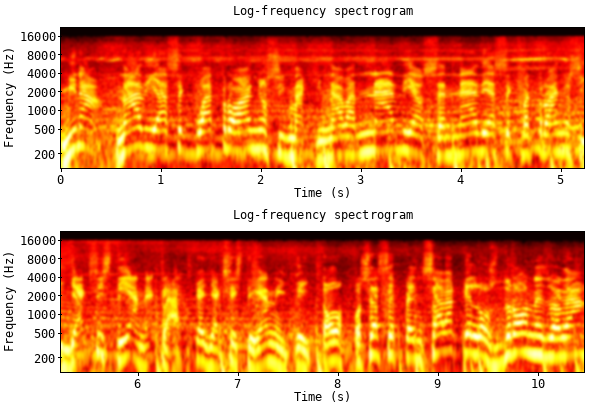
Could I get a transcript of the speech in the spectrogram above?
Mira, nadie hace cuatro años imaginaba, nadie, o sea, nadie hace cuatro años y ya existían, ¿eh? Claro que ya existían y, todo. O sea, se pensaba que los drones, ¿verdad?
